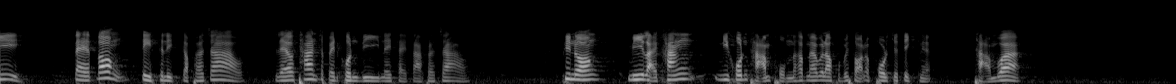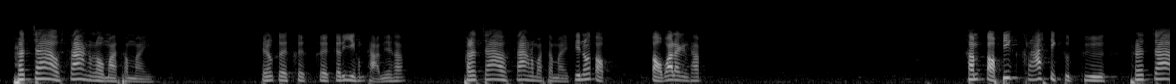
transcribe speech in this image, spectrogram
ดี แต่ต้องติดสนิทกับพระเจ้า แล้วท่านจะเป็นคนดีในสายตาพระเจ้า พี่น้องมีหลายครั้งมีคนถามผมนะครับนะเวลาผมไปสอนอโพลเจติกเนี่ย ถามว่า พระเจ้าสร้างเรามาทำไมพี่น้องเคยเคยเคยเคยได้ยินคำถามนี้ครับ พระเจ้าสร้างเรามาทำไม พี่น้องตอบตอบว่าอะไรกันครับคำตอบที่คลาสสิกสุดคือ พระเจ้า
